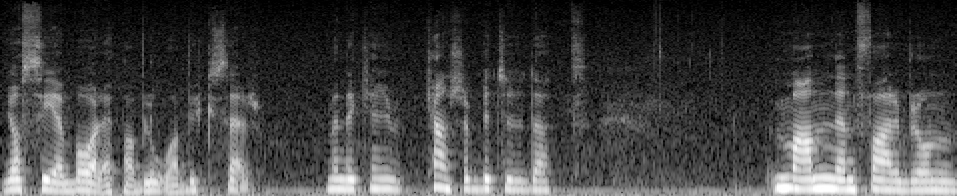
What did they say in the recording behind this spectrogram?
jag ser bara ett par blåa byxor. Men det kan ju kanske betyda att mannen, farbrorn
